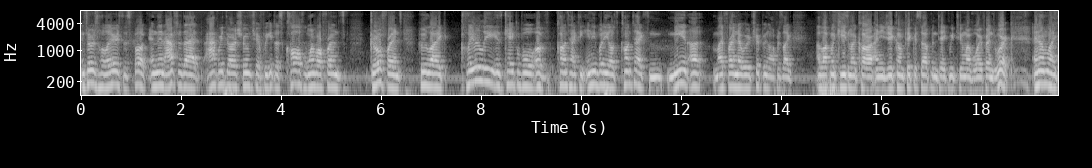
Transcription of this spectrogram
And so it was hilarious as fuck. And then after that, halfway through our shroom trip, we get this call from one of our friends' girlfriends who like clearly is capable of contacting anybody else. Contacts me and uh, my friend that we were tripping off. Is like, I locked my keys in my car. I need you to come pick us up and take me to my boyfriend's work. And I'm like,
